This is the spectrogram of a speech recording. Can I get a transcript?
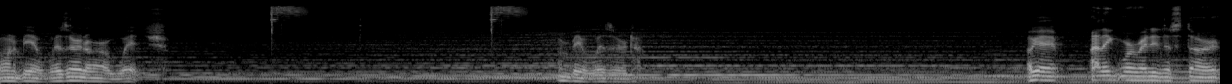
I want to be a wizard or a witch. I'm gonna be a wizard. Okay, I think we're ready to start.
